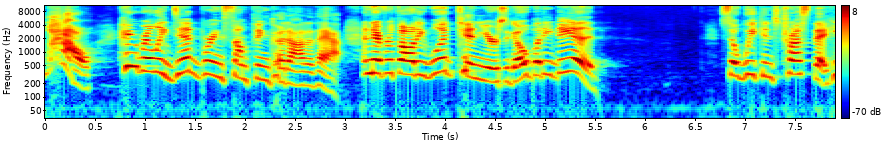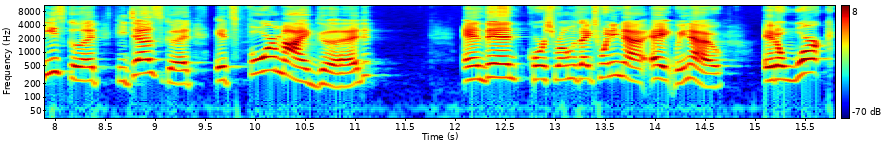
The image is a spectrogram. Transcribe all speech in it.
wow, he really did bring something good out of that. I never thought he would 10 years ago, but he did. So we can trust that he's good, he does good, it's for my good. And then, of course, Romans 8 28, we know it'll work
